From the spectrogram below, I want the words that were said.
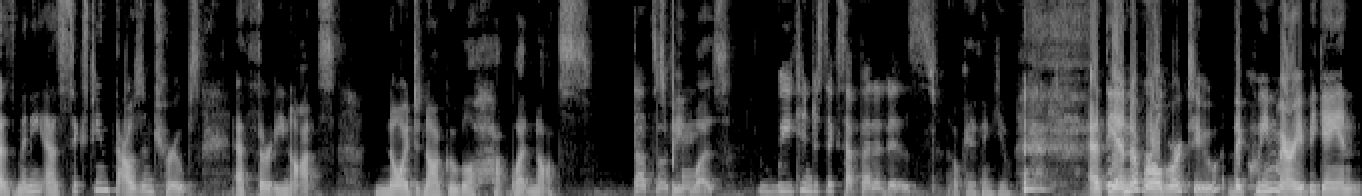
as many as 16,000 troops at 30 knots. No, I did not Google ho- what knots That's okay. speed was. We can just accept that it is. Okay, thank you. At the end of World War II, the Queen Mary began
